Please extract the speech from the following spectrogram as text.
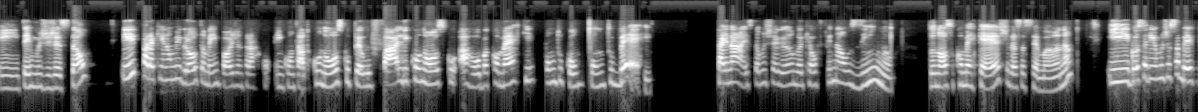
em termos de gestão. E para quem não migrou, também pode entrar em contato conosco pelo faleconosco.comerc.com.br. Tainá, estamos chegando aqui ao finalzinho do nosso Comercast dessa semana e gostaríamos de saber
